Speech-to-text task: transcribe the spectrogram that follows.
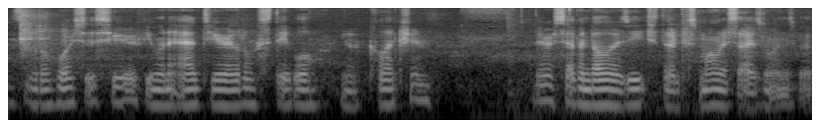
These little horses here, if you want to add to your little stable your collection. They're seven dollars each. They're the smaller sized ones, but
